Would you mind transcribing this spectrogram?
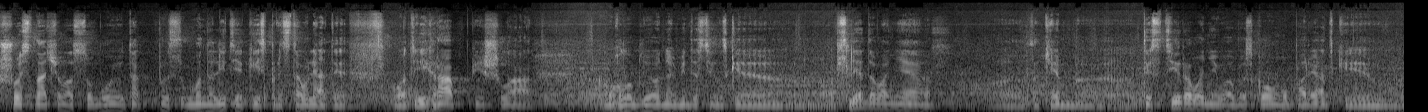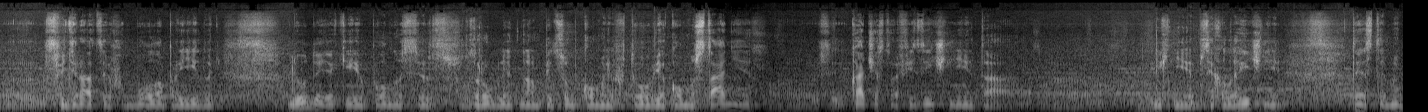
щось почала з собою так прис- моноліт якийсь представляти. От, і гра пішла. Углубленное медицинское обследование, э, затем э, тестирование в обов'язковому порядку. Э, З Федерації футболу приїдуть люди, які повністю з- зроблять нам підсумковий, хто в якому стані, е, качества фізичні та їхні психологічні тести ми,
